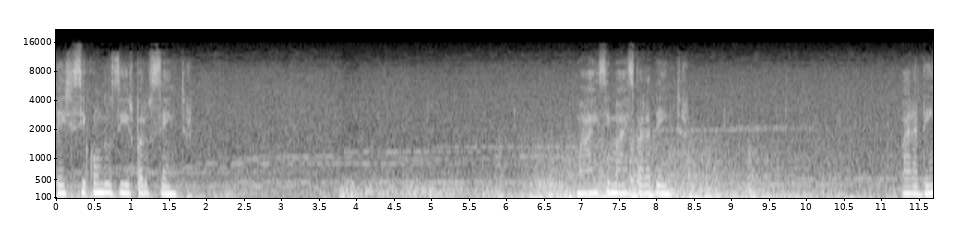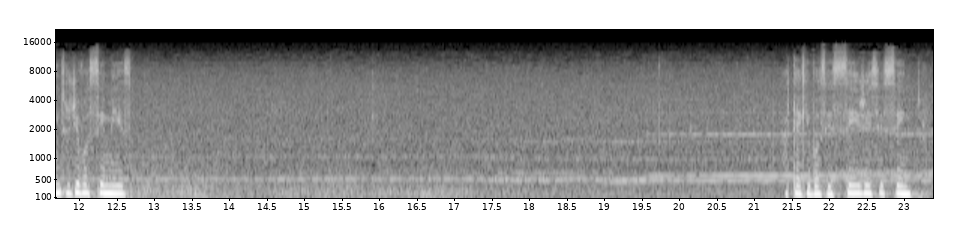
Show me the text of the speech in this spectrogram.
Deixe-se conduzir para o centro. Mais e mais para dentro. Para dentro de você mesmo. Até que você seja esse centro.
